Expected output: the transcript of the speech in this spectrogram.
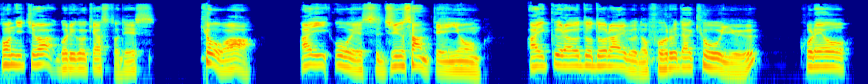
こんにちは、ゴリゴキャストです。今日は iOS13.4 iCloud ドライブのフォルダ共有これを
